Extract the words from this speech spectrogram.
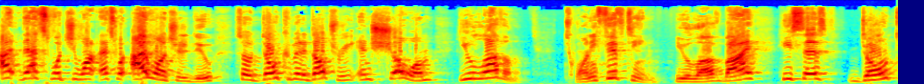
I, that's what you want. That's what I want you to do. So don't commit adultery and show them you love them. 2015, you love by, he says, don't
